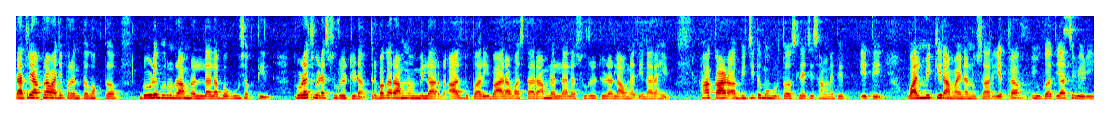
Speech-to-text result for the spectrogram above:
रात्री अकरा वाजेपर्यंत भक्त डोळे भरून रामलल्लाला बघू शकतील. थोड्याच वेळात सूर्यटिडा तर बघा रामनवमीला आज दुपारी बारा वाजता रामलल्लाला सूर्यटिडा लावण्यात येणार आहे. हा काळ अभिजित मुहूर्त असल्याचे सांगण्यात येत येते. वाल्मिकी रामायणानुसार यत्रा युगात याच वेळी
